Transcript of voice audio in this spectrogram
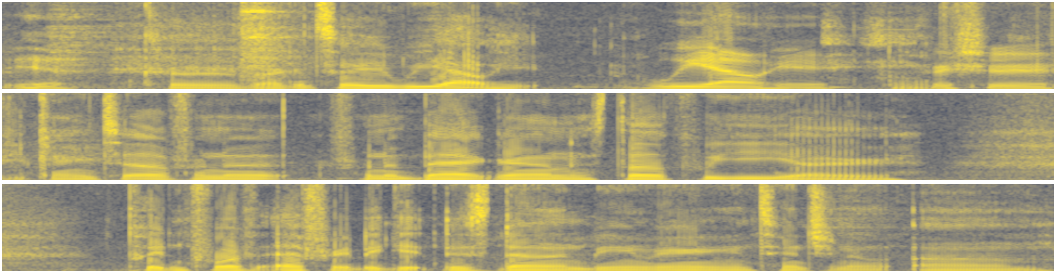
Yeah, Cause I can tell you, we out here. we out here for sure. You can't tell from the from the background and stuff. We are putting forth effort to get this done, being very intentional. Um,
